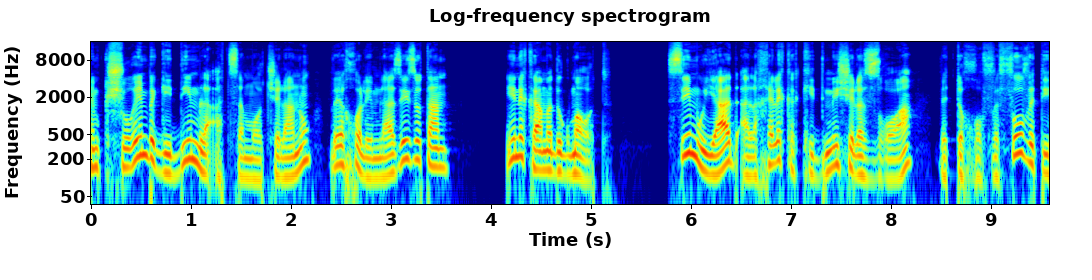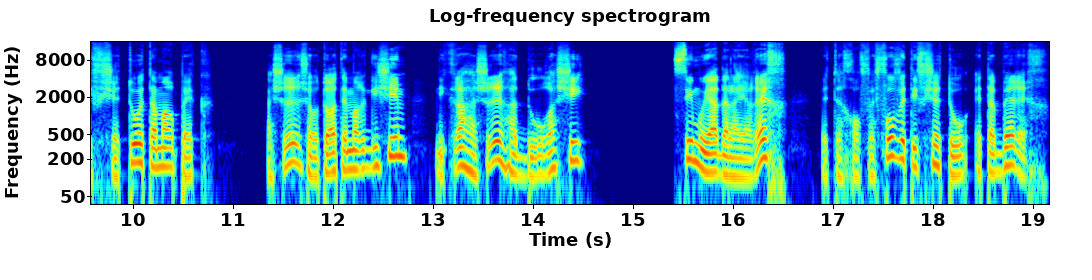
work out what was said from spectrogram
הם קשורים בגידים לעצמות שלנו ויכולים להזיז אותן. הנה כמה דוגמאות. שימו יד על החלק הקדמי של הזרוע ותכופפו ותפשטו את המרפק. השריר שאותו אתם מרגישים נקרא השריר הדו-ראשי. שימו יד על הירך ותכופפו ותפשטו את הברך.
